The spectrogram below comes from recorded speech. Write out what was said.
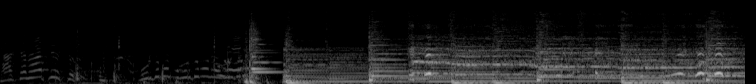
Kanka ne yapıyorsun? Vurdum onu, vurdum onu, vurdum onu.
